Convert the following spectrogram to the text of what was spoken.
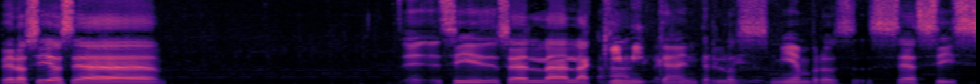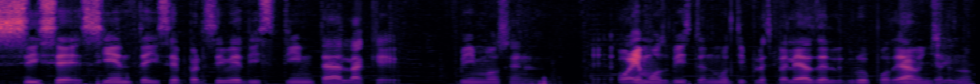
Pero sí, o sea... eh, sí, o sea, la, la sí, la química entre los ellos. miembros, o sea, sí, sí se siente y se percibe distinta a la que vimos en... o hemos visto en múltiples peleas del grupo de Avengers, Sí. ¿no?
